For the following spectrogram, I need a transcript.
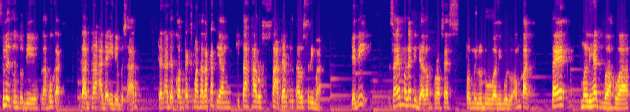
sulit untuk dilakukan karena ada ide besar dan ada konteks masyarakat yang kita harus sadar kita harus terima. Jadi saya melihat di dalam proses pemilu 2024 saya melihat bahwa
